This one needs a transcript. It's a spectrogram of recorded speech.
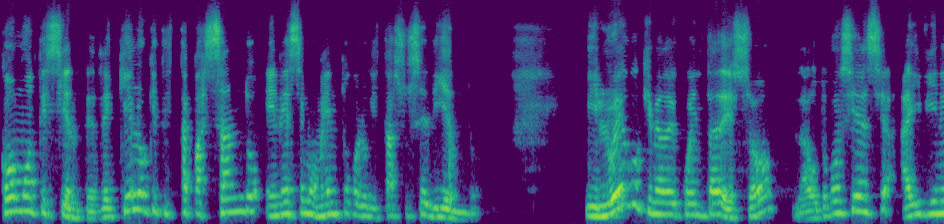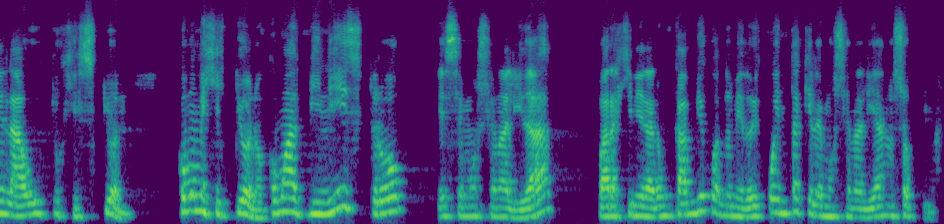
cómo te sientes, de qué es lo que te está pasando en ese momento con lo que está sucediendo. Y luego que me doy cuenta de eso, la autoconciencia, ahí viene la autogestión. ¿Cómo me gestiono? ¿Cómo administro esa emocionalidad para generar un cambio cuando me doy cuenta que la emocionalidad no es óptima?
